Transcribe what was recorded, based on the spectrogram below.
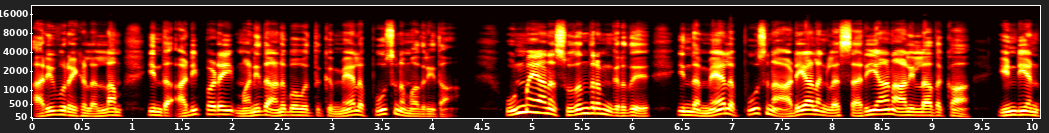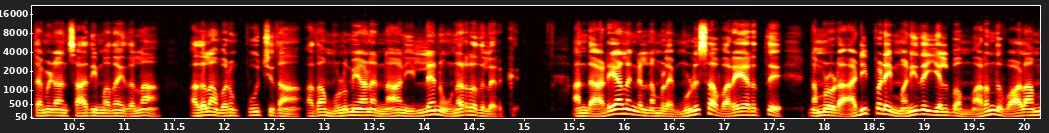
அறிவுரைகள் எல்லாம் இந்த அடிப்படை மனித அனுபவத்துக்கு மேல பூசுன மாதிரி தான் உண்மையான சுதந்திரம்ங்கிறது இந்த மேல பூசின அடையாளங்களை சரியான ஆள் இல்லாதக்கா இந்தியன் தமிழான் சாதி மதம் இதெல்லாம் அதெல்லாம் வரும் பூச்சி தான் அதான் முழுமையான நான் இல்லைன்னு உணர்றதுல இருக்கு. அந்த அடையாளங்கள் நம்மளை முழுசா வரையறுத்து நம்மளோட அடிப்படை மனித இயல்பை மறந்து வாழாம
